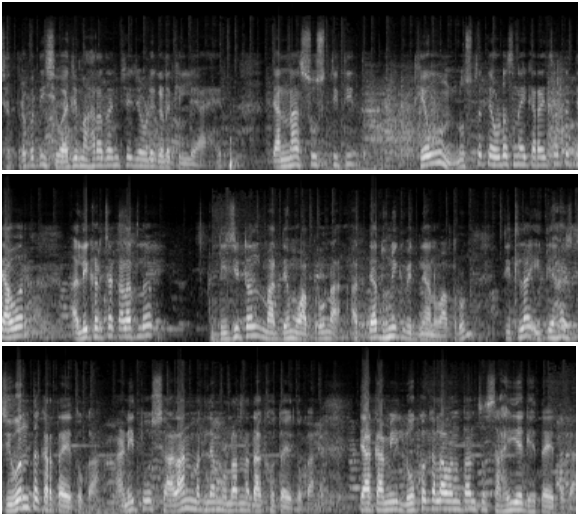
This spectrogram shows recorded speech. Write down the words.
छत्रपती शिवाजी महाराजांचे जेवढे गडकिल्ले आहेत त्यांना सुस्थितीत ठेवून नुसतं तेवढंच नाही करायचं तर त्यावर अलीकडच्या काळातलं डिजिटल माध्यम वापरून अत्याधुनिक विज्ञान वापरून तिथला इतिहास जिवंत करता येतो का? आणि तो शाळांमधल्या मुलांना दाखवता येतो का? त्या कामी लोककलावंतांचं सहाय्य घेता येतं का?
